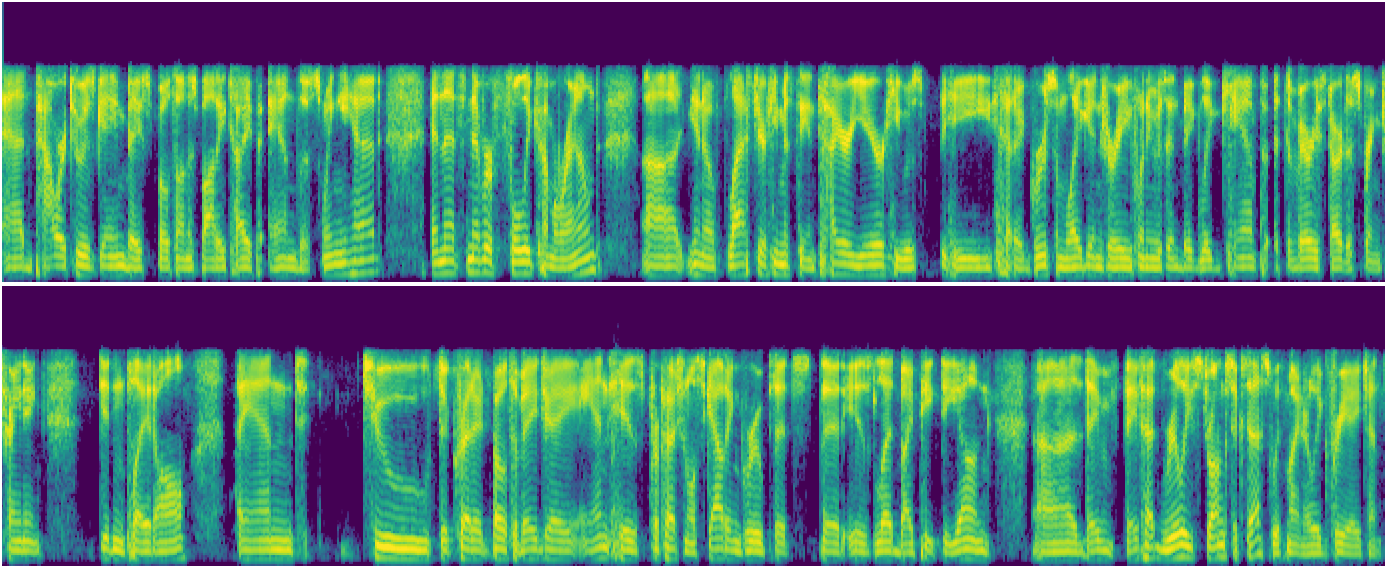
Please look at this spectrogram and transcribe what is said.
add power to his game based both on his body type and the swing he had, and that's never fully come around. Uh, you know, last year he missed the entire year. He was he had a gruesome leg injury when he was in big league camp at the very start of spring training. Didn't play at all, and to the credit both of AJ and his professional scouting group that's that is led by Pete DeYoung, uh, they've they've had really strong success with minor league free agents.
